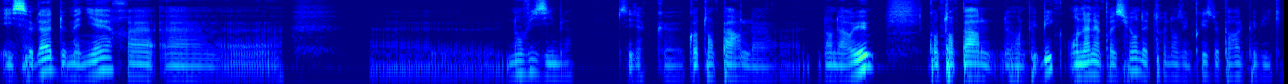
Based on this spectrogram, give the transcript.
Et cela de manière non visible. C'est-à-dire que quand on parle euh, dans la rue, quand on parle devant le public, on a l'impression d'être dans une prise de parole publique.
